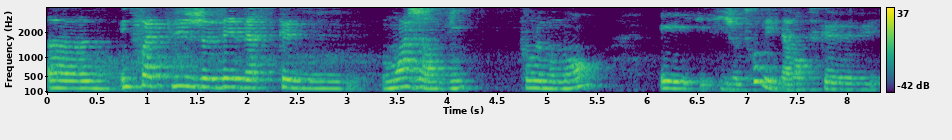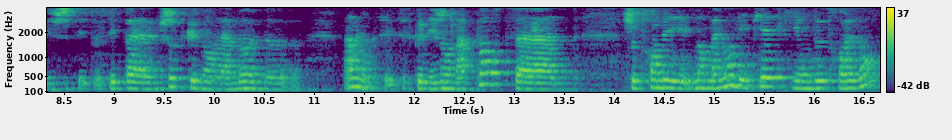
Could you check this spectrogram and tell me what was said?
Une fois de plus, je vais vers ce que moi j'ai envie pour le moment. Et si, je trouve, évidemment, parce que je sais pas, c'est pas la même chose que dans la mode. Hein, donc c'est ce que les gens m'apportent. Je prends des, normalement des pièces qui ont 2-3 ans.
